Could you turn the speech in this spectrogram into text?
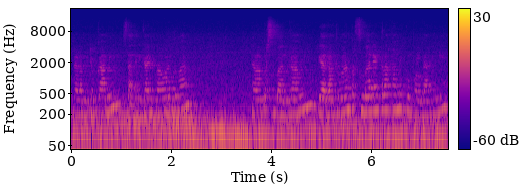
dalam hidup kami saat ini kami bawa Tuhan dalam persembahan kami biarlah Tuhan persembahan yang telah kami kumpulkan ini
